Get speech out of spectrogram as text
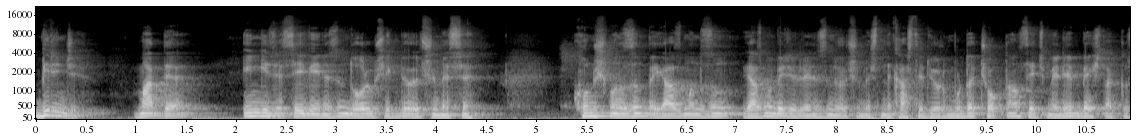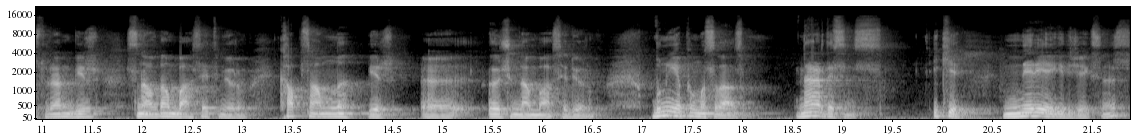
Birinci madde İngilizce seviyenizin doğru bir şekilde ölçülmesi. Konuşmanızın ve yazmanızın, yazma becerilerinizin de ölçülmesini kastediyorum burada. Çoktan seçmeli, 5 dakika süren bir sınavdan bahsetmiyorum kapsamlı bir e, ölçümden bahsediyorum. Bunun yapılması lazım. Neredesiniz? İki, nereye gideceksiniz?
